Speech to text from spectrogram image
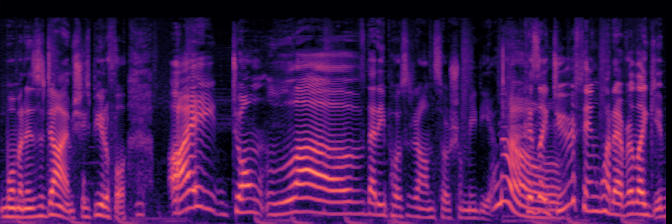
woman is a dime. She's beautiful. I don't love that he posted it on social media. No, because like do your thing, whatever. Like you-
